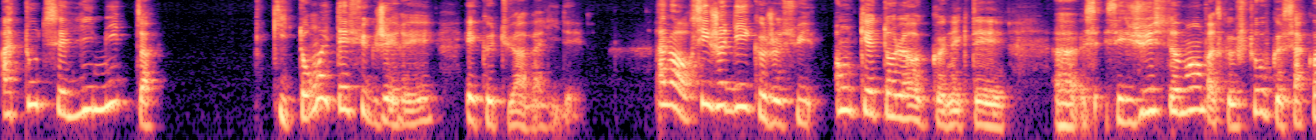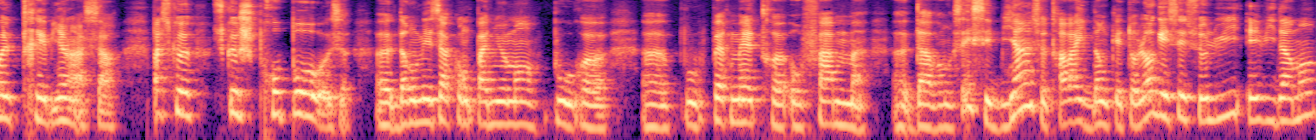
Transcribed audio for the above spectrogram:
à toutes ces limites qui t'ont été suggérées et que tu as validées. Alors, si je dis que je suis enquêtologue connecté euh, c'est justement parce que je trouve que ça colle très bien à ça. Parce que ce que je propose euh, dans mes accompagnements pour euh, pour permettre aux femmes d'avancer, c'est bien ce travail d'enquêtologue et c'est celui évidemment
